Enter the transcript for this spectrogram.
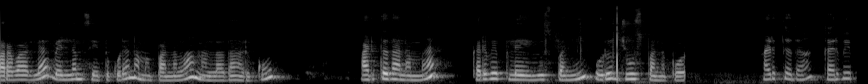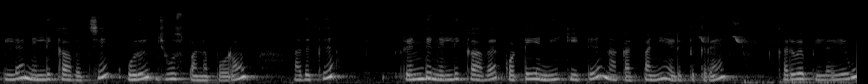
பரவாயில்ல வெல்லம் சேர்த்து கூட நம்ம பண்ணலாம். நல்லா தான் இருக்கும். அடுத்ததாக நம்ம கருவேப்பிலையை யூஸ் பண்ணி ஒரு ஜூஸ் பண்ண போகிறோம் அடுத்ததாக கருவேப்பிலை நெல்லிக்காய் வச்சு ஒரு ஜூஸ் பண்ண போகிறோம் அதுக்கு ரெண்டு நெல்லிக்காவை கொட்டையை நீக்கிட்டு நான் கட் பண்ணி எடுத்துக்கிறேன். கருவேப்பிலையும்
